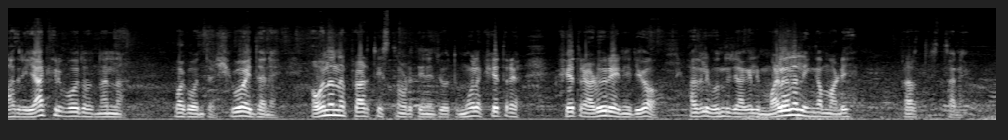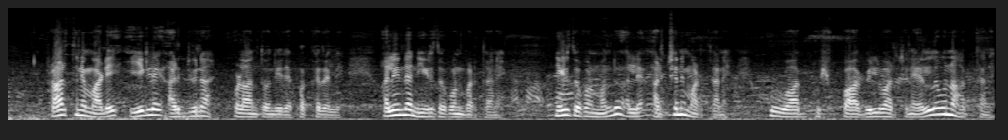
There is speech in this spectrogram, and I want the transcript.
ಆದರೆ ಯಾಕಿರ್ಬೋದು ನನ್ನ ಭಗವಂತ ಶಿವ ಇದ್ದಾನೆ. ಅವನನ್ನು ಪ್ರಾರ್ಥಿಸಿ ನೋಡ್ತೀನಿ ಇವತ್ತು ಮೂಲ ಕ್ಷೇತ್ರ ಕ್ಷೇತ್ರ ಅಡೂರು ಏನಿದೆಯೋ, ಅದರಲ್ಲಿ ಒಂದು ಜಾಗದಲ್ಲಿ ಮಳಲ ಲಿಂಗ ಮಾಡಿ ಪ್ರಾರ್ಥಿಸ್ತಾನೆ. ಪ್ರಾರ್ಥನೆ ಮಾಡಿ ಈಗಲೇ ಅರ್ಜುನ ಕೊಳ ಅಂತ ಒಂದಿದೆ ಪಕ್ಕದಲ್ಲಿ. ಅಲ್ಲಿಂದ ನೀರು ತೊಗೊಂಡು ಬರ್ತಾನೆ. ನೀರು ತೊಗೊಂಡು ಬಂದು ಅಲ್ಲಿ ಅರ್ಚನೆ ಮಾಡ್ತಾನೆ. ಹೂವು, ಪುಷ್ಪ, ಬಿಲ್ವಾರ್ಚನೆ ಎಲ್ಲವನ್ನು ಹಾಕ್ತಾನೆ.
